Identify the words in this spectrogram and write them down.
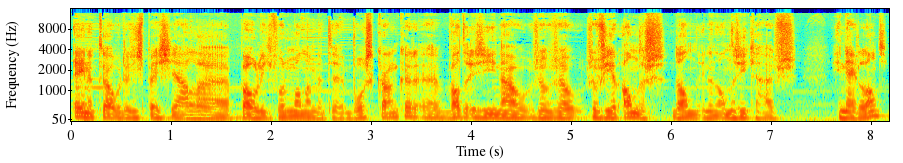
1 oktober dus een speciale poli voor mannen met borstkanker. wat is hier nou zo, zo, zozeer anders dan in een ander ziekenhuis in Nederland?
